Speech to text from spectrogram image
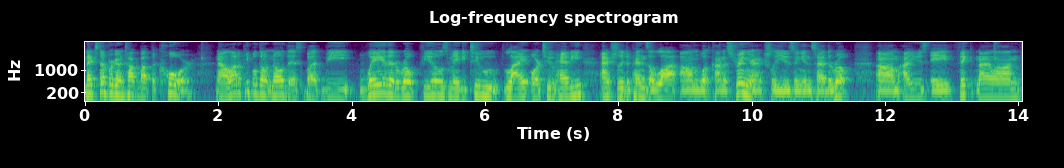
Next up, we're going to talk about the cord. Now, a lot of people don't know this, but the way that a rope feels maybe too light or too heavy actually depends a lot on what kind of string you're actually using inside the rope. Um, I use a thick nylon,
